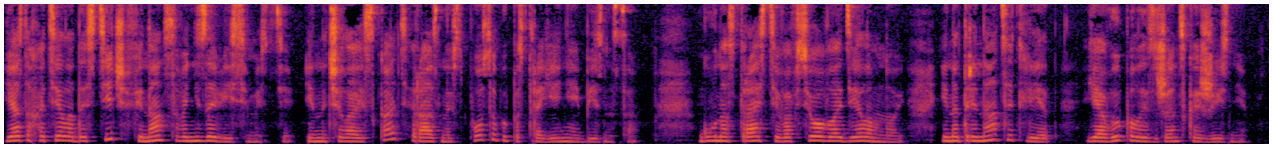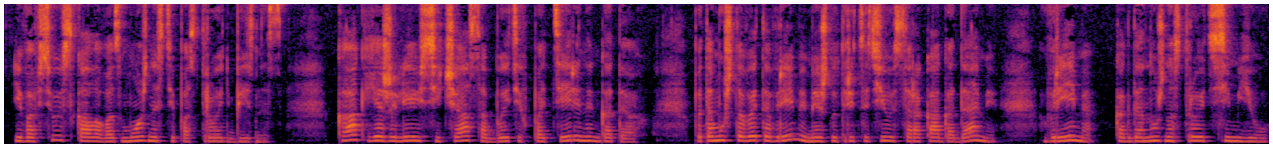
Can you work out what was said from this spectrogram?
Я захотела достичь финансовой независимости и начала искать разные способы построения бизнеса. Гуна страсти вовсю овладела мной, и на 13 лет я выпала из женской жизни и вовсю искала возможности построить бизнес. Как я жалею сейчас об этих потерянных годах, потому что в это время между 30 и 40 годами время, когда нужно строить семью,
